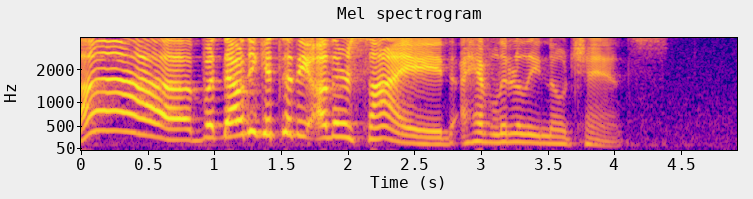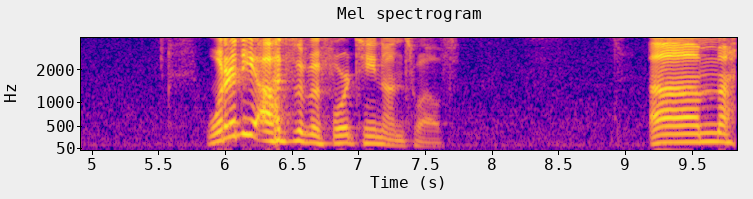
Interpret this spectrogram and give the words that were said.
Ah, but now to get to the other side, I have literally no chance. What are the odds of a 14 on 12? Um,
